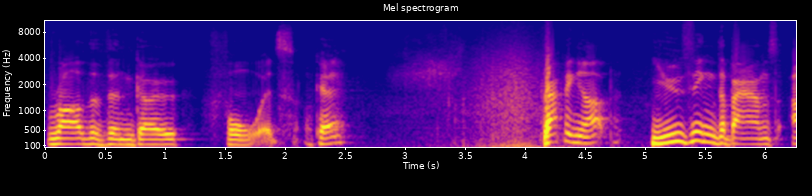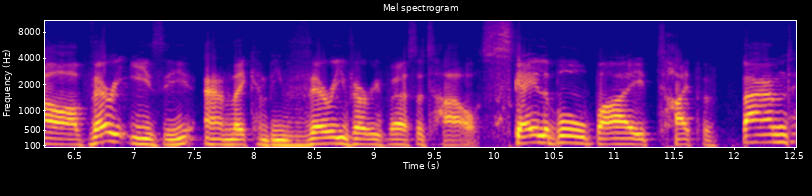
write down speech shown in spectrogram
rather than go forwards, okay? Wrapping up, using the bands are very easy and they can be very, very versatile, scalable by type of band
